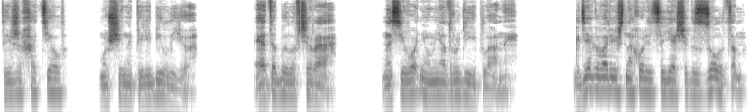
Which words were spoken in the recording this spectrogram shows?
«Ты же хотел...» Мужчина перебил ее. «Это было вчера. На сегодня у меня другие планы. Где, говоришь, находится ящик с золотом,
